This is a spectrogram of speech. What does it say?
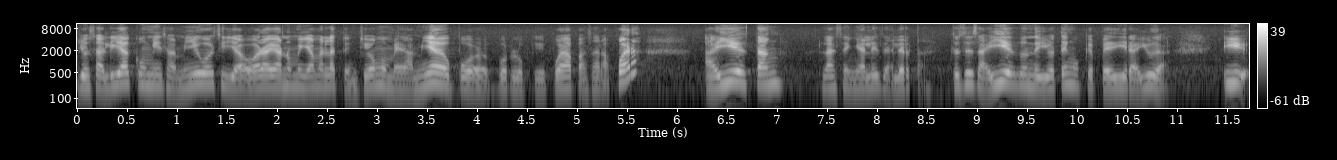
yo salía con mis amigos y ahora ya no me llama la atención o me da miedo por, por lo que pueda pasar afuera, ahí están las señales de alerta. Entonces ahí es donde yo tengo que pedir ayuda. Y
